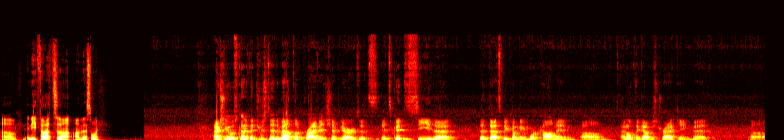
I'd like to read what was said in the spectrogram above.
Um, any thoughts on, on this one? Actually, I was kind of interested about the private shipyards. It's it's good to see that that that's becoming more common. Um, I don't think I was tracking that um,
